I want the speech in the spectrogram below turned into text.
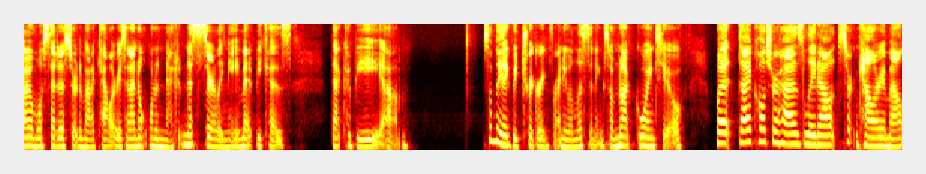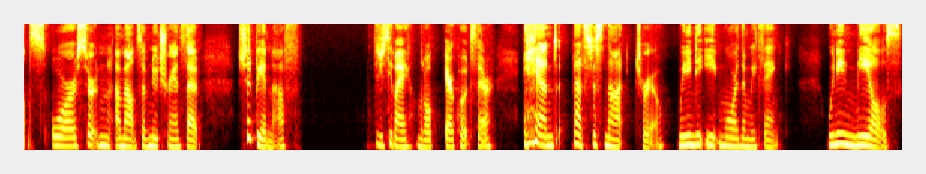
I almost said a certain amount of calories, and I don't want to ne- necessarily name it because that could be um, something that could be triggering for anyone listening. So I'm not going to. But diet culture has laid out certain calorie amounts or certain amounts of nutrients that should be enough. Did you see my little air quotes there? And that's just not true. We need to eat more than we think. We need meals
